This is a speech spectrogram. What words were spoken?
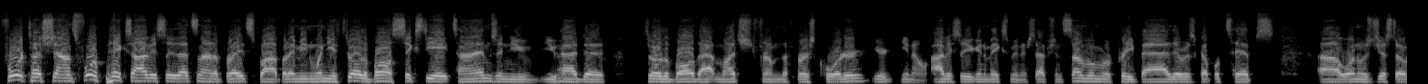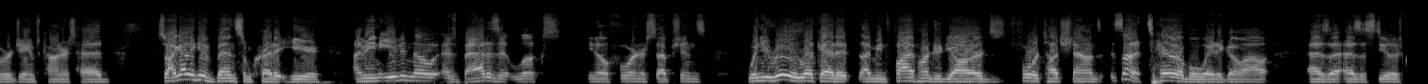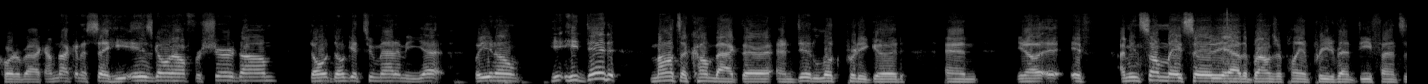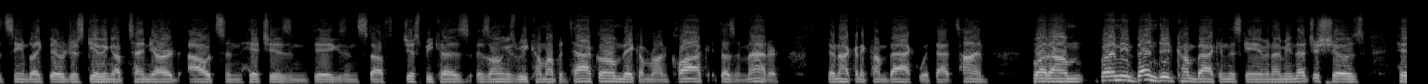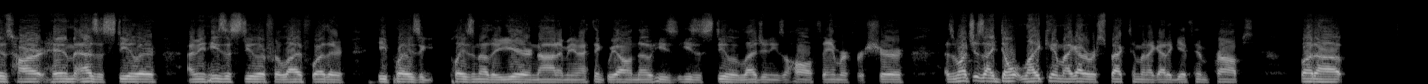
Four touchdowns, four picks. Obviously, that's not a bright spot. But I mean, when you throw the ball 68 times and you you had to throw the ball that much from the first quarter, you're you know obviously you're going to make some interceptions. Some of them were pretty bad. There was a couple tips. Uh, one was just over James Conner's head. So I got to give Ben some credit here. I mean, even though as bad as it looks, you know, four interceptions, when you really look at it, I mean, 500 yards, four touchdowns, it's not a terrible way to go out as a as a Steelers quarterback. I'm not going to say he is going out for sure, Dom. Don't don't get too mad at me yet. But you know, he he did mount a comeback there and did look pretty good. And you know, if I mean, some may say, yeah, the Browns are playing prevent defense. It seemed like they were just giving up 10 yard outs and hitches and digs and stuff just because as long as we come up and tackle them, make them run clock, it doesn't matter. They're not going to come back with that time. But um, but I mean, Ben did come back in this game, and I mean that just shows his heart, him as a Steeler. I mean, he's a Steeler for life, whether he plays a, plays another year or not. I mean, I think we all know he's he's a Steeler legend. He's a Hall of Famer for sure. As much as I don't like him, I got to respect him and I got to give him props. But uh,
